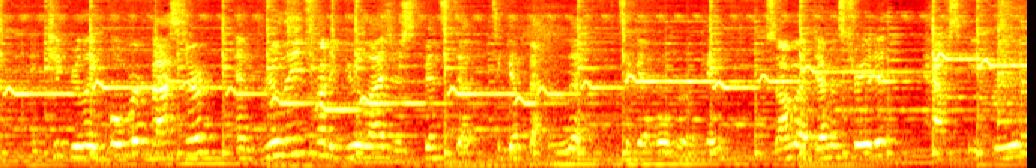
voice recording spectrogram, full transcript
and kick your leg over faster and really try to utilize your spin step to get that lift to get over, okay? So I'm gonna demonstrate it, half speed for you.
